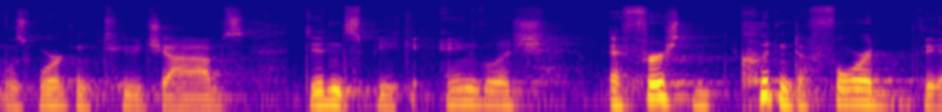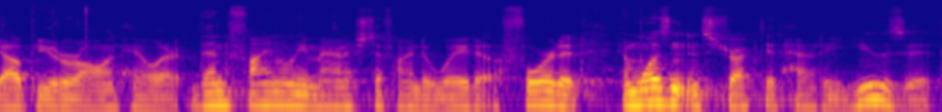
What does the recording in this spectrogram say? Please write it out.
was working two jobs, didn't speak English, at first couldn't afford the albuterol inhaler, then finally managed to find a way to afford it and wasn't instructed how to use it.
